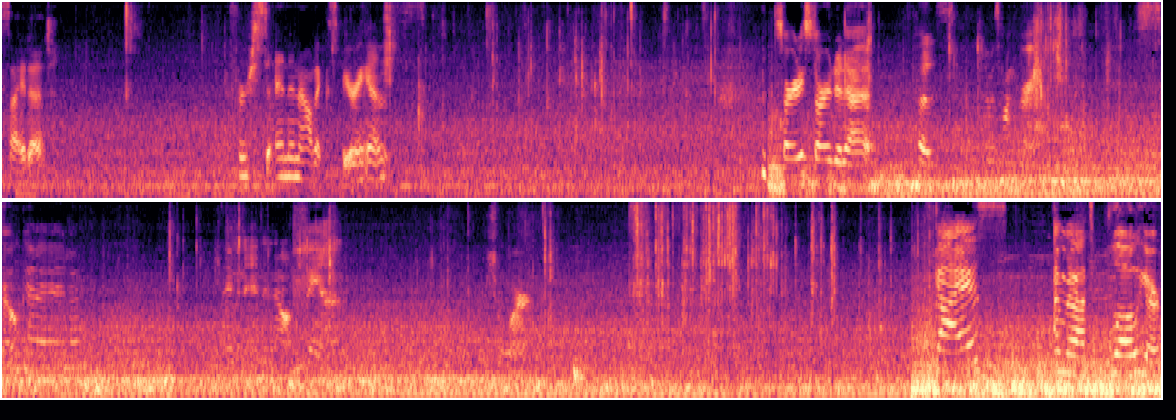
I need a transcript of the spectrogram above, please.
Excited. first In and Out experience. so I already started it because I was hungry. So good. I'm an In and Out fan. Sure. Guys, I'm about to blow your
